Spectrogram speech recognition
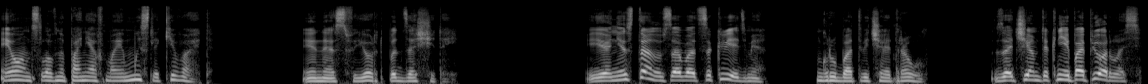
и он, словно поняв мои мысли, кивает. Инес Фьорд под защитой. «Я не стану соваться к ведьме», — грубо отвечает Раул. «Зачем ты к ней попёрлась?»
